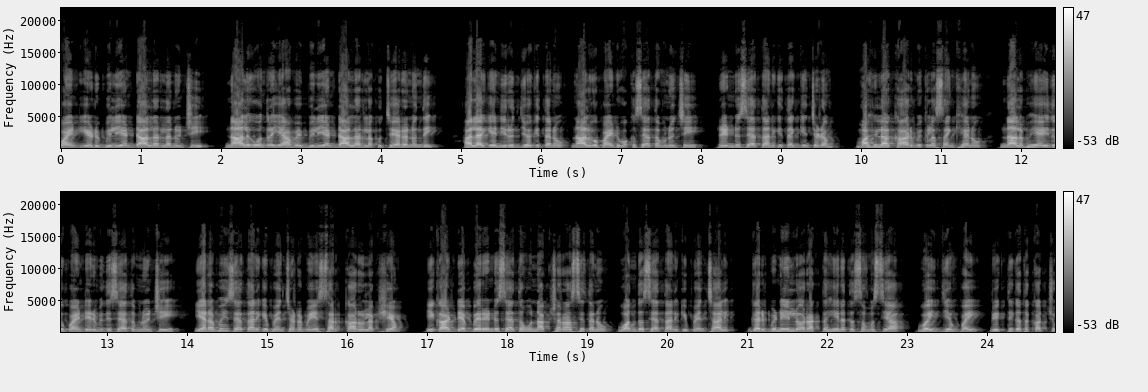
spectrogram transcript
పాయింట్ ఏడు బిలియన్ డాలర్ల నుంచి నాలుగు వందల యాభై బిలియన్ డాలర్లకు చేరనుంది. అలాగే నిరుద్యోగితను నాలుగు పాయింట్ ఒక శాతం నుంచి రెండు శాతానికి తగ్గించడం మహిళా కార్మికుల సంఖ్యను నలభై ఐదు పాయింట్ ఎనిమిది శాతం నుంచి ఎనభై శాతానికి పెంచడమే సర్కారు లక్ష్యం. ఇక డెబ్బై రెండు శాతం ఉన్న అక్షరాస్యతను వంద శాతానికి పెంచాలి. గర్భిణీల్లో రక్తహీనత సమస్య వైద్యంపై వ్యక్తిగత ఖర్చు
